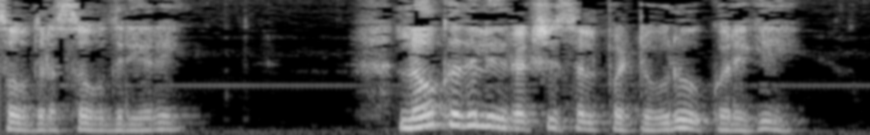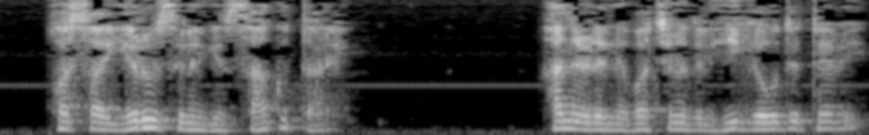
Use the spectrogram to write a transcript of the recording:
ಸಹೋದರ ಸಹೋದರಿಯರೇ, ಲೋಕದಲ್ಲಿ ರಕ್ಷಿಸಲ್ಪಟ್ಟವರು ಕೊನೆಗೆ ಹೊಸ ಯರುಸಲಿಗೆ ಸಾಗುತ್ತಾರೆ. ಹನ್ನೆರಡನೇ ವಚನದಲ್ಲಿ ಹೀಗೆ ಓದುತ್ತೇವೆ.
